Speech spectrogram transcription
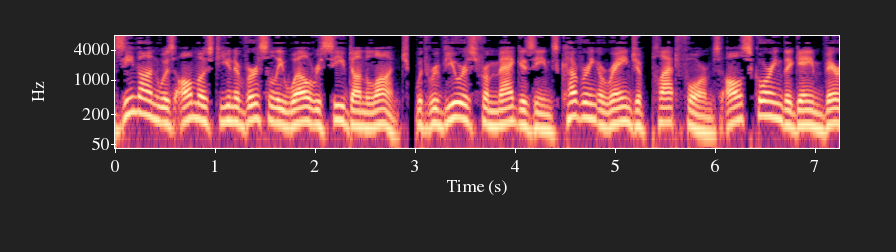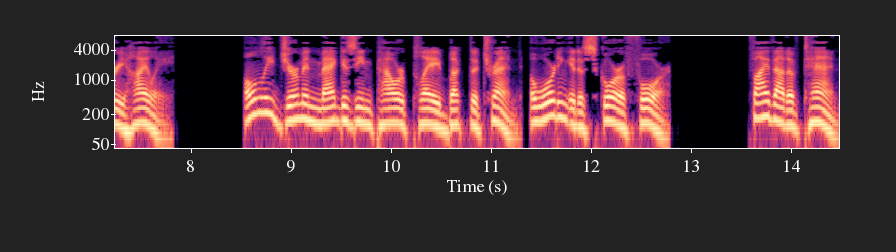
Xenon was almost universally well received on launch, with reviewers from magazines covering a range of platforms all scoring the game very highly. Only German magazine Power Play bucked the trend, awarding it a score of 4.5 out of 10.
